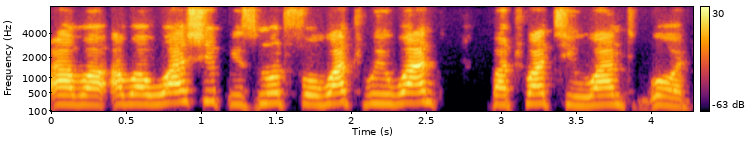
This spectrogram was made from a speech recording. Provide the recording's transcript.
our our worship is not for what we want but what you want god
